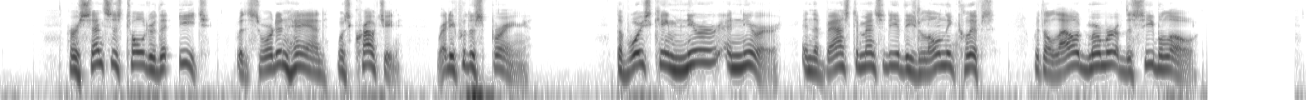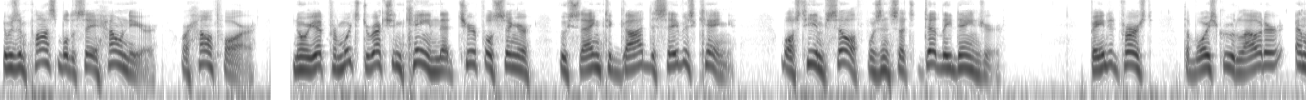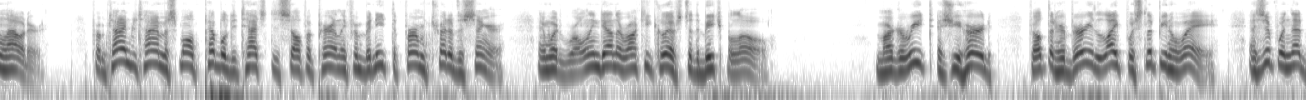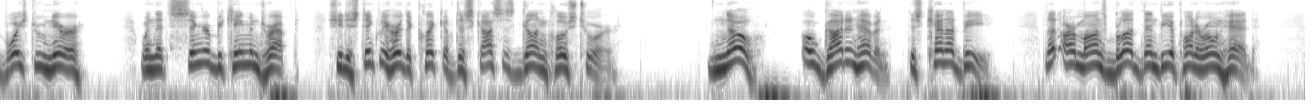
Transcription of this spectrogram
Her senses told her that each, with sword in hand, was crouching, ready for the spring. The voice came nearer and nearer in the vast immensity of these lonely cliffs with a loud murmur of the sea below. It was impossible to say how near or how far, nor yet from which direction came that cheerful singer who sang to God to save his king, whilst he himself was in such deadly danger. Faint at first, the voice grew louder and louder. From time to time, a small pebble detached itself apparently from beneath the firm tread of the singer and went rolling down the rocky cliffs to the beach below. Marguerite, as she heard, felt that her very life was slipping away, as if when that voice drew nearer, when that singer became entrapped, she distinctly heard the click of Desgas's gun close to her. No! O oh God in heaven, this cannot be! Let Armand's blood then be upon her own head.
